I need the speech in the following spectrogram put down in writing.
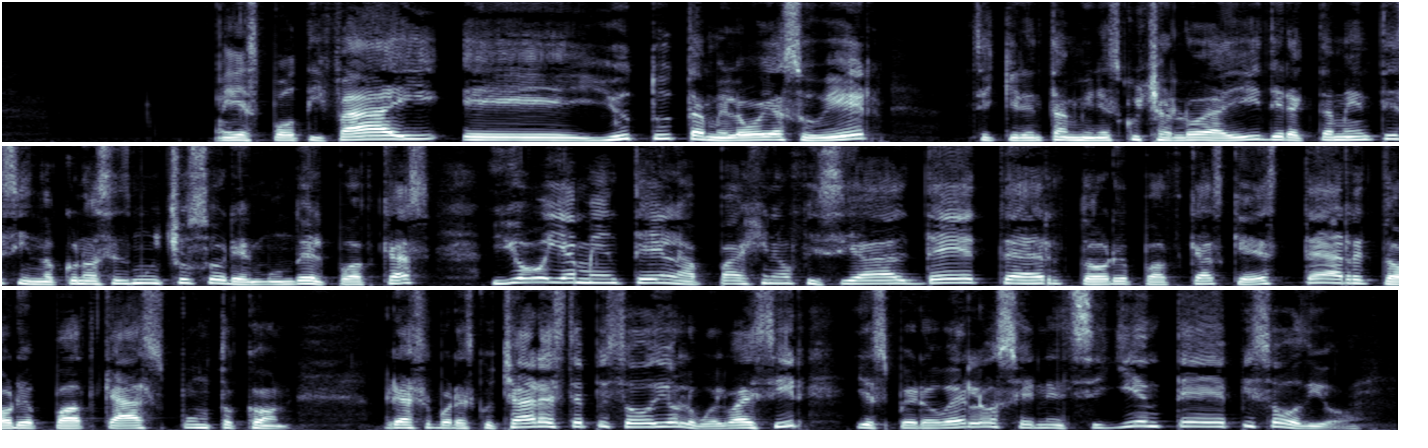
Spotify, eh, YouTube también lo voy a subir si quieren también escucharlo de ahí directamente si no conoces mucho sobre el mundo del podcast y obviamente en la página oficial de Territorio Podcast que es territoriopodcast.com. Gracias por escuchar este episodio, lo vuelvo a decir y espero verlos en el siguiente episodio.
